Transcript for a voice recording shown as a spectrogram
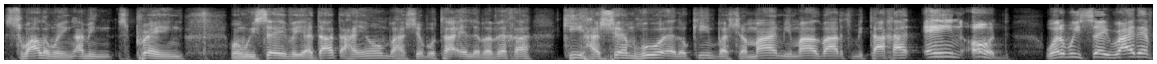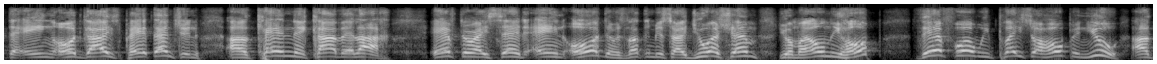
swallowing, I mean praying, when we say v'yadata hayom v'hashevota el ki Hashem hu Elokim b'shamayim yimal v'aretz mitachat ein od. What do we say right after ein od, guys? Pay attention. Al ken nekabelach. After I said ein od, there was nothing beside you, Hashem. You're my only hope. Therefore, we place our hope in you. And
